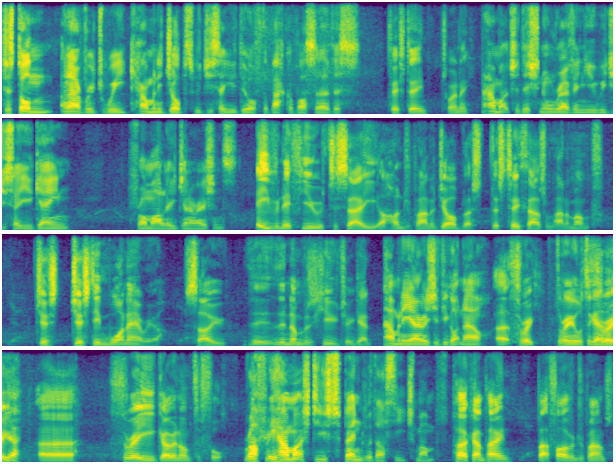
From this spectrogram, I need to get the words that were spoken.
Just on an average week, how many jobs would you say you do off the back of our service? 15, 20. How much additional revenue would you say you gain from our lead generations? Even if you were to say a hundred pound a job, that's that's two thousand pound a month, just just in one area. So the the number's huge again. How many areas have you got now? Uh, three, Three altogether, three, yeah. uh, three going on to four Roughly how much do you spend with us each month? per campaign. About five hundred pounds.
